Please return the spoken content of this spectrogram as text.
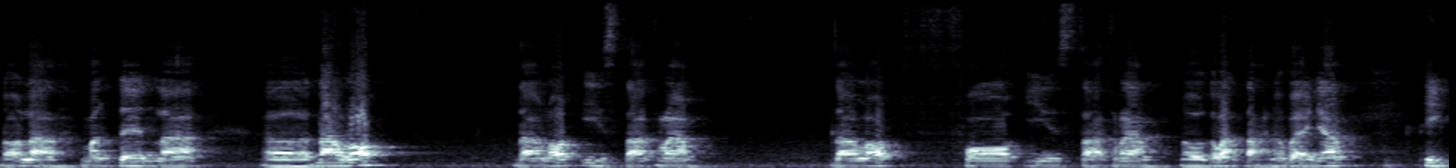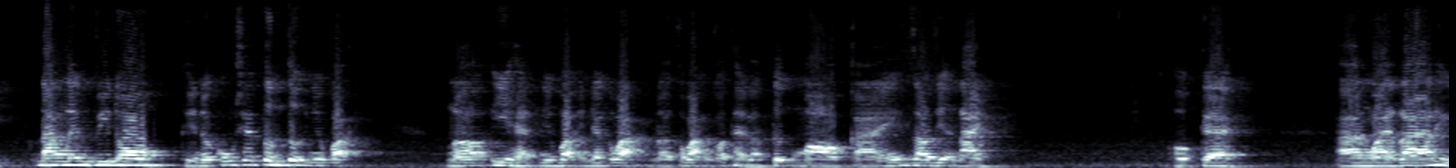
đó là mang tên là uh, download download Instagram download for Instagram. Rồi các bạn tải nó về nhá. Thì đăng lên video thì nó cũng sẽ tương tự như vậy nó y hệt như vậy nha các bạn. Là các bạn có thể là tự mò cái giao diện này. Ok. À, ngoài ra thì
